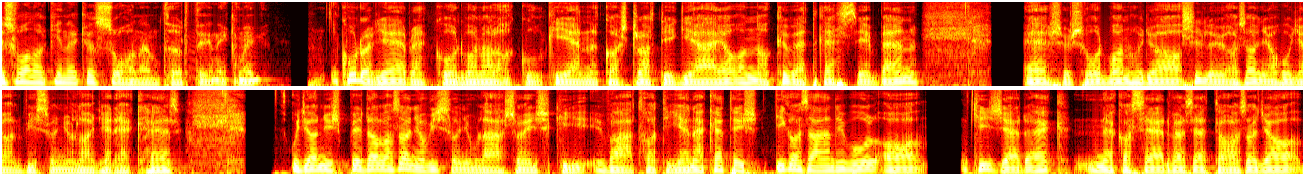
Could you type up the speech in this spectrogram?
és van, akinek ez soha nem történik meg. Kora gyermekkorban alakul ki ennek a stratégiája, annak következtében elsősorban, hogy a szülő, az anya hogyan viszonyul a gyerekhez, ugyanis például az anya viszonyulása is kiválthat ilyeneket, és igazániból a kisgyereknek a szervezete, az agya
